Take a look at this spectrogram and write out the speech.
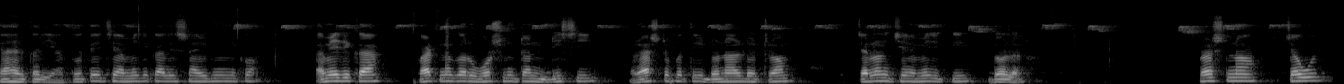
જાહેર કર્યા? તો તે છે અમેરિકા દેશના વૈજ્ઞાનિકો. અમેરિકા, પાટનગર, વોશિંગ્ટન ડીસી, રાષ્ટ્રપતિ ડોનાલ્ડ ટ્રમ્પ. ચલણ છે અમેરિકી ડોલર. પ્રશ્ન ચૌદ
